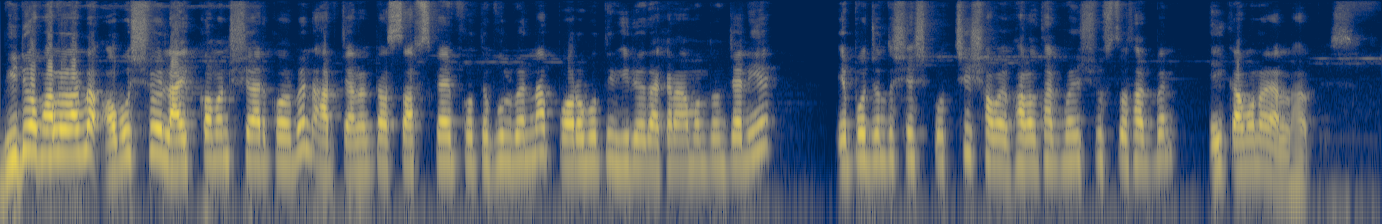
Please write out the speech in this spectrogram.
ভিডিও ভালো লাগলে অবশ্যই লাইক কমেন্ট শেয়ার করবেন আর চ্যানেলটা সাবস্ক্রাইব করতে ভুলবেন না। পরবর্তী ভিডিও দেখার আমন্ত্রণ জানিয়ে এ পর্যন্ত শেষ করছি। সবাই ভালো থাকবেন, সুস্থ থাকবেন। এই কামনায় আল্লাহ হাফিজ।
